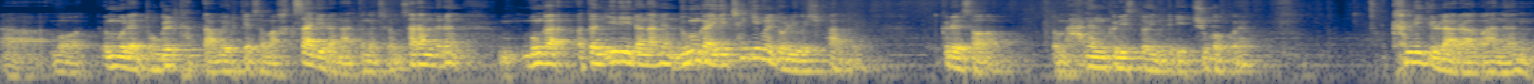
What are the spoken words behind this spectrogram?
어, 뭐 음물에 독을 탔다 뭐 이렇게 해서 막 학살이 일어났던 것처럼 사람들은 뭔가 어떤 일이 일어나면 누군가에게 책임을 돌리고 싶어 하는 거예요. 그래서 또 많은 그리스도인들이 죽었고요. 칼리귤라라고 하는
